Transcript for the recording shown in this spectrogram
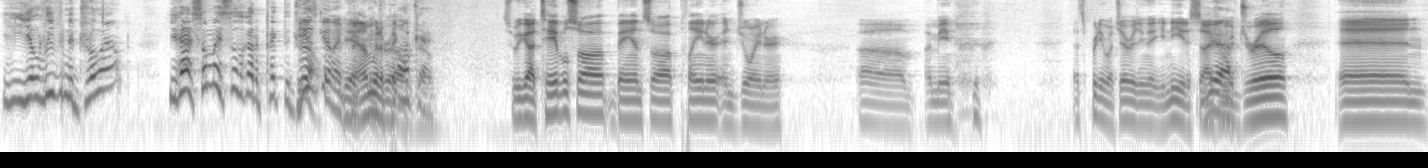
You- You're leaving the drill out? You got somebody still got to pick the drill. he's gonna Yeah, pick I'm gonna pick drill. the Okay. So we got table saw, bandsaw, planer, and joiner. Um, I mean, that's pretty much everything that you need aside Yeah. from a drill. And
